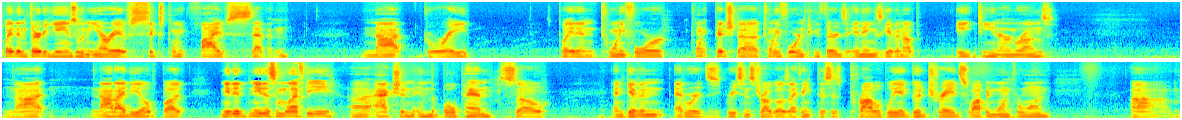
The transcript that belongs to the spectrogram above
Played in 30 games with an ERA of 6.57. Not great. Played in 24, 20, pitched uh, 24 and two thirds innings, given up 18 earned runs. Not, not ideal, but needed needed some lefty uh, action in the bullpen. So, and given Edwards' recent struggles, I think this is probably a good trade, swapping one for one. Um,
